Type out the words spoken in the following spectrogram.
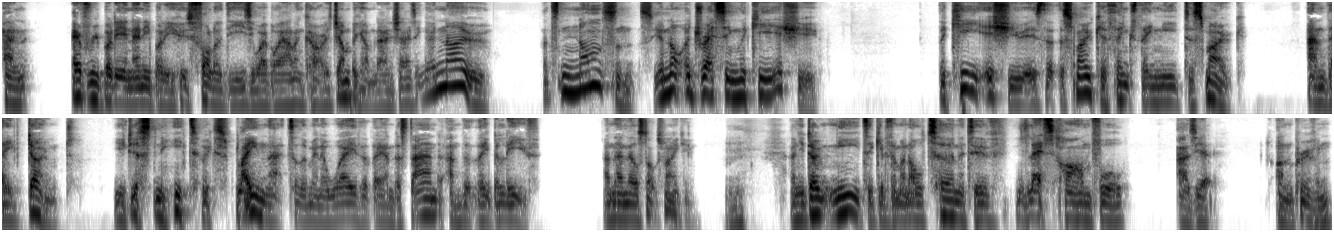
And everybody and anybody who's followed the Easy Way by Allen Carr is jumping up and down, shouting, "Go no, that's nonsense! You're not addressing the key issue. The key issue is that the smoker thinks they need to smoke, and they don't. You just need to explain that to them in a way that they understand and that they believe. and then they'll stop smoking. Mm. And you don't need to give them an alternative, less harmful, as yet unproven,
